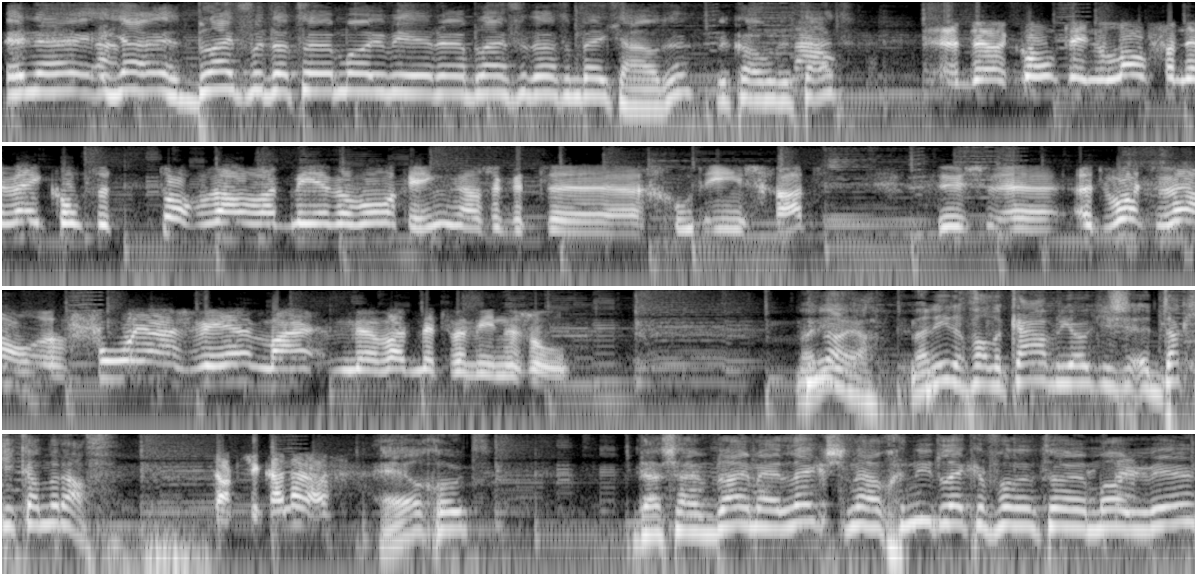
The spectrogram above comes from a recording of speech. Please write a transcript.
En eh, ja, blijven we dat eh, mooie weer eh, blijven we dat een beetje houden de komende Nou, tijd? Eh, Er komt in de loop van de week komt er toch wel wat meer bewolking, als ik het eh, goed inschat. Dus eh, het wordt wel een voorjaarsweer, maar met wat, met wat minder zon. Maar, Nou ja. maar in ieder geval de cabriootjes, het dakje kan eraf. Dakje kan eraf. Heel goed. Daar zijn we blij mee, Lex. Nou, geniet lekker van het mooie weer.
